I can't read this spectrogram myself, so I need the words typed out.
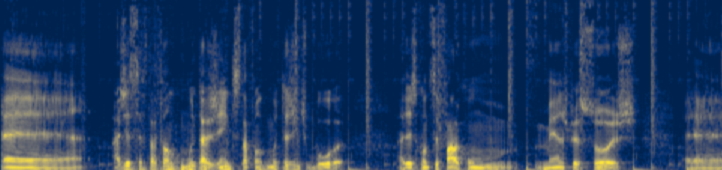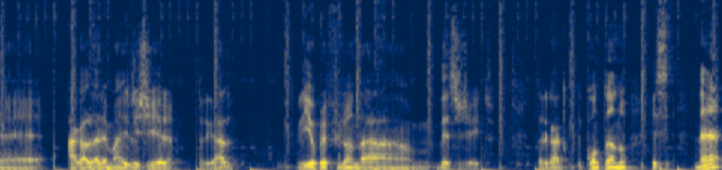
É... Às vezes você tá falando com muita gente, você tá falando com muita gente burra. Às vezes quando você fala com menos pessoas, é, a galera é mais ligeira, tá ligado? E eu prefiro andar desse jeito, tá ligado? Contando esse, né?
